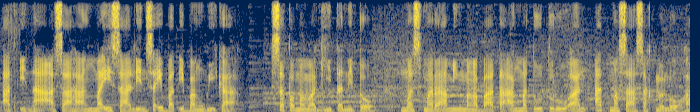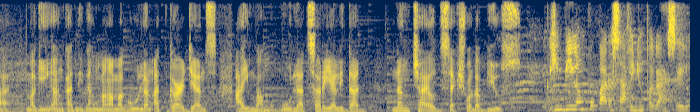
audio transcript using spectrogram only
at inaasahang maisalin sa iba't ibang wika. Sa pamamagitan nito, mas maraming mga bata ang matuturuan at masasaklolohan. Maging ang kanilang mga magulang at guardians ay mamumulat sa realidad ng child sexual abuse. Hindi lang po para sa akin yung pag-asa eh.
